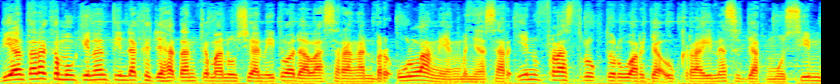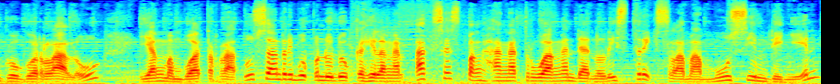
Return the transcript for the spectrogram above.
Di antara kemungkinan tindak kejahatan kemanusiaan itu adalah serangan berulang yang menyasar infrastruktur warga Ukraina sejak musim gugur lalu yang membuat ratusan ribu penduduk kehilangan akses penghangat ruangan dan listrik selama musim dingin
